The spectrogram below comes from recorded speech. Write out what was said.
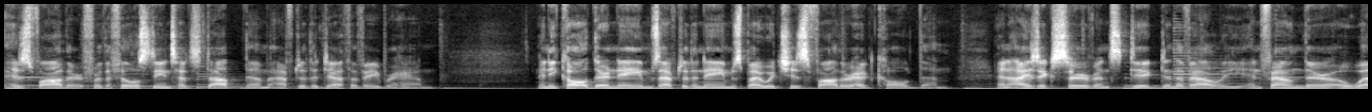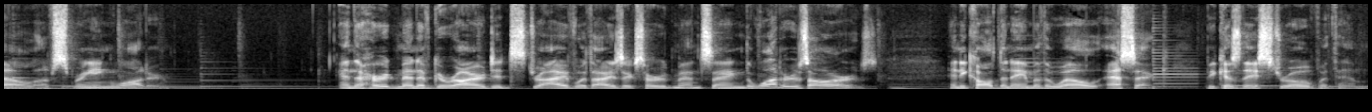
his, father, for the Philistines had stopped them after the death of Abraham. And he called their names after the names by which his father had called them. And Isaac's servants digged in the valley, and found there a well of springing water. And the herdmen of Gerar did strive with Isaac's herdmen, saying, The water is ours. And he called the name of the well Esek, because they strove with him.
